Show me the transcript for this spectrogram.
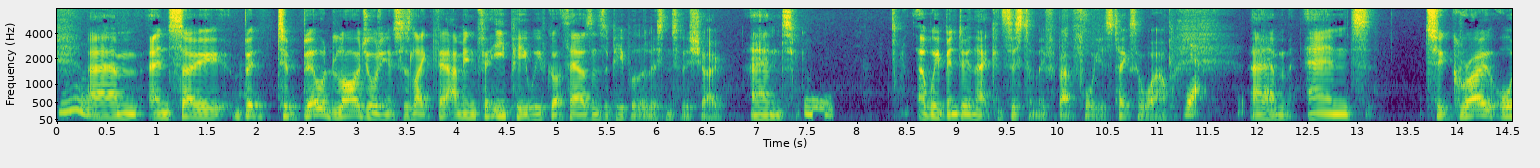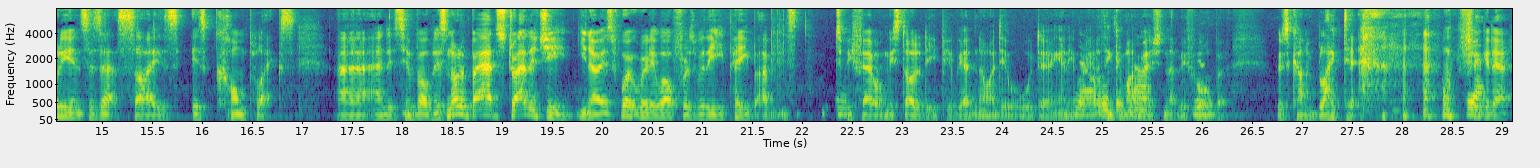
Mm. Um, and so, but to build large audiences like that, I mean, for EP, we've got thousands of people that listen to the show. And mm. uh, we've been doing that consistently for about four years. It takes a while. Yeah. Um, and to grow audiences that size is complex uh, and it's involved. And it's not a bad strategy. You know, it's worked really well for us with EP. But I mean, to be fair, when we started EP, we had no idea what we were doing anyway. No, I think I might have mentioned that before, but we just kind of blagged it. we figured yeah. out,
